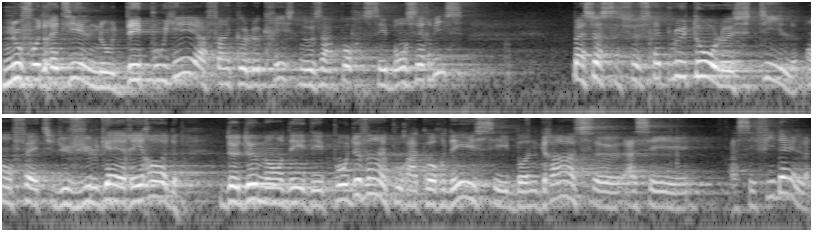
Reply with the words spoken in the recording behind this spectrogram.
Nous faudrait-il nous dépouiller afin que le Christ nous apporte ses bons services? Ben, Ce serait plutôt le style, en fait, du vulgaire Hérode de demander des pots de vin pour accorder ses bonnes grâces euh, à ses, à ses fidèles.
